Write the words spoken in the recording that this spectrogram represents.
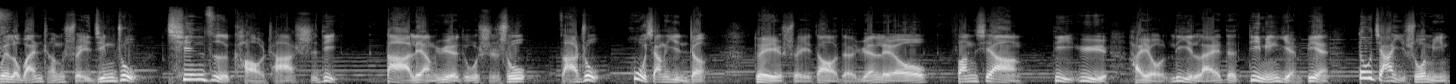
为了完成《水经注》，亲自考察实地，大量阅读史书杂著，互相印证，对水道的源流、方向、地域，还有历来的地名演变都加以说明，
